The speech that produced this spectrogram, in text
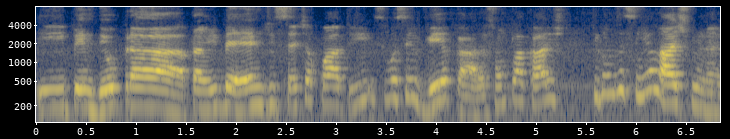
e perdeu para para MBR de 7 a 4. E se você vê, cara, são placares, digamos assim, elásticos, né?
